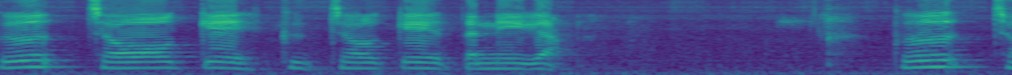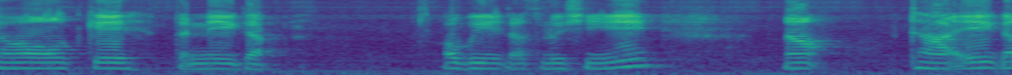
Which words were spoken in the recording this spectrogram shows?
good job ကဲ good job ကဲတနေ့က good job ကဲတနေ့ကဟုတ်ပြီဒါဆိုလို့ရှိရင်နောက် ဒါအေက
